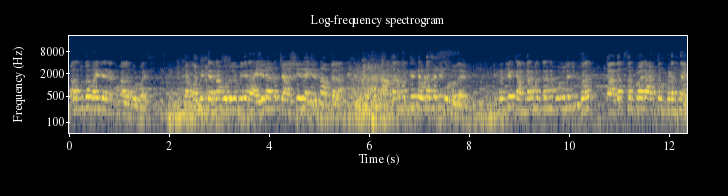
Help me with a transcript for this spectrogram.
मला सुद्धा माहिती आहे ना कोणाला बोलवायचं. त्यामुळे मी त्यांना बोलवलं म्हणजे राहिलेले आता चारशे द्यायचे ना आपल्याला. कामगार मंत्री तेवढ्यासाठी बोलवलं आहे म्हणजे कामगार मंत्र्यांना बोलवलं की परत कागद सरकवायला अडचण पडत नाही.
